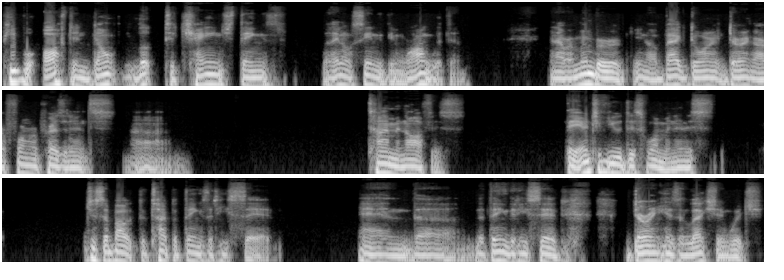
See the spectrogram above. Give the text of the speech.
people often don't look to change things. When they don't see anything wrong with them. And i remember you know back during during our former president's um, time in office, they interviewed this woman and it's just about the type of things that he said. And the the thing that he said during his election, which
